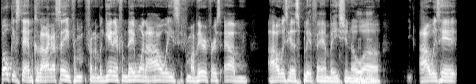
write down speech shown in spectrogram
focus that because I, like I say from from the beginning from day one I always from my very first album I always had a split fan base you know uh I always had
